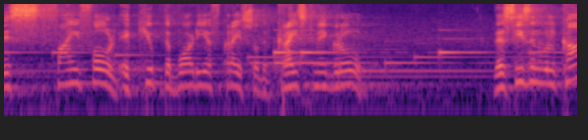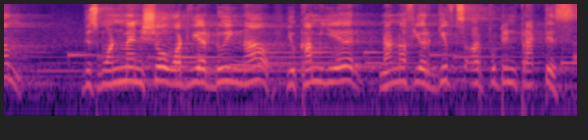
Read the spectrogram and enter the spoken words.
this fivefold equip the body of Christ so that Christ may grow. The season will come. This one man show, what we are doing now, you come here, none of your gifts are put in practice.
